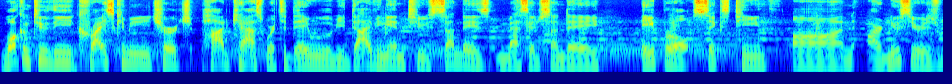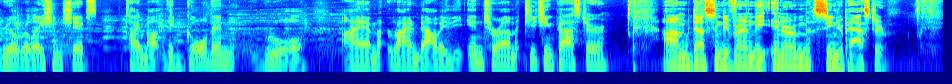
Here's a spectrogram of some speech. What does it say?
Welcome to the Christ Community Church podcast, where today we will be diving into Sunday's message, Sunday, April 16th, on our new series, Real Relationships, talking about the Golden Rule. I am Ryan Balbi, the interim teaching pastor. I'm Dustin DeVriend, the interim senior pastor.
